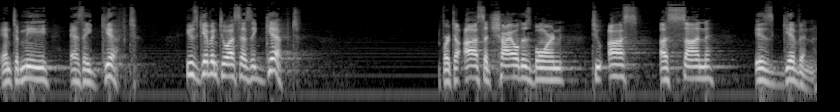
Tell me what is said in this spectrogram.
and to me as a gift. He was given to us as a gift. For to us a child is born, to us a son is given.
